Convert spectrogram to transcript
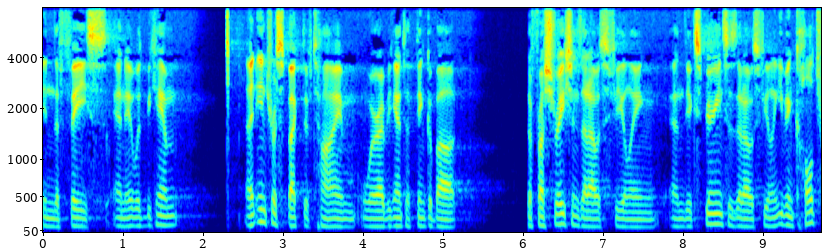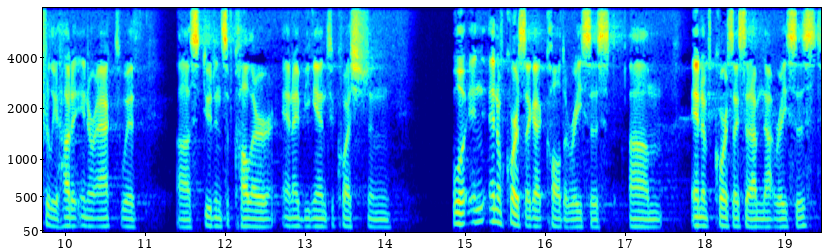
in the face, and it became an introspective time where I began to think about the frustrations that I was feeling and the experiences that I was feeling, even culturally, how to interact with uh, students of color. And I began to question, well, and, and of course, I got called a racist. Um, and of course, I said I'm not racist.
